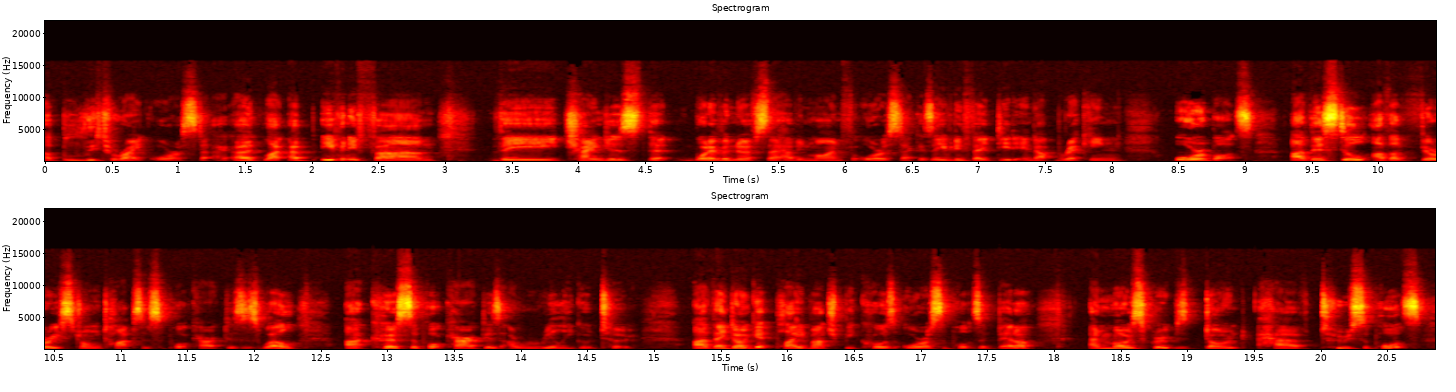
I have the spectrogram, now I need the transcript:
obliterate aura stack, uh, like uh, even if um, the changes that whatever nerfs they have in mind for aura stackers, even if they did end up wrecking aura bots, uh, there's still other very strong types of support characters as well. Uh, curse support characters are really good too. Uh, they don't get played much because aura supports are better, and most groups don't have two supports.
